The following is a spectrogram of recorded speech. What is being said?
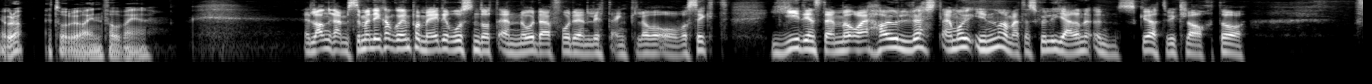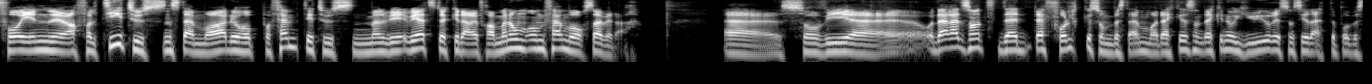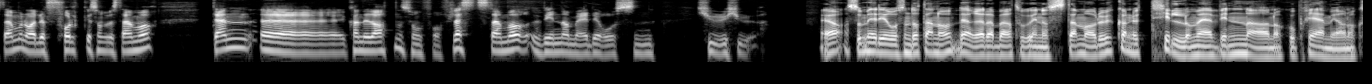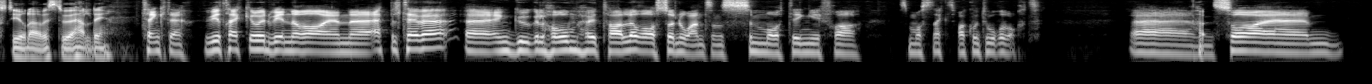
Jo da, jeg tror du var innenfor meg en lang remse, men de kan gå inn på medierosen.no. Der får de en litt enklere oversikt. Gi din stemme. Og jeg har jo lyst, jeg må jo innrømme at jeg skulle gjerne ønske at vi klarte å få inn i hvert fall 10 000 stemmer. Jeg hadde jo håpet på 50 000, men vi, vi, er et stykke derifra. Men om, om fem år så er vi der. Uh, så vi uh, Og der er det sånn at det, det er folket som bestemmer. Det er, ikke, sånn, det er ikke noe jury som sitter etterpå og bestemmer, nå er det folket som bestemmer. Den eh, kandidaten som får flest stemmer, vinner Medierosen 2020. Ja, så medierosen.no, der er det bare til å gå inn og stemme. Og du kan jo til og med vinne noe premie og noe styr der, hvis du er heldig. Tenk det. Vi trekker ut vinner av en eh, Apple TV, eh, en Google Home-høyttaler og også noen sånne småting fra småsnacks fra kontoret vårt. Eh, så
